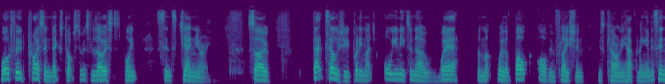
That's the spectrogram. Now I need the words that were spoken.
World Food Price Index drops to its lowest point since January. So that tells you pretty much all you need to know where the where the bulk of inflation is currently happening, and it's in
